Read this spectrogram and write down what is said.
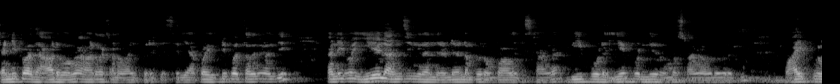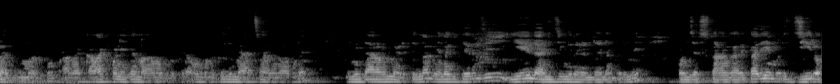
கண்டிப்பாக அதை ஆடுவாங்க ஆடுறதுக்கான வாய்ப்பு இருக்குது சரி அப்போ எப்படி பார்த்தாலுமே வந்து கண்டிப்பாக ஏழு அஞ்சுங்கிற அந்த ரெண்டு நம்பர் ரொம்ப நாளைக்கு ஸ்ட்ராங்காக பி போர்டு ஏ ரொம்ப ஸ்ட்ராங்காக விழுவதற்கு வாய்ப்புகள் அதிகமாக இருக்கும். அதை கலெக்ட் பண்ணி தான் நானும் கொடுக்குறேன். உங்களுக்கு இது மேட்ச் ஆகுனா கூட நீங்கள் தாராளமாக எடுத்துக்கலாம். எனக்கு தெரிஞ்சு ஏழு அஞ்சுங்கிற ரெண்டு நம்பருமே கொஞ்சம் ஸ்ட்ராங்காக இருக்குது அதே மாதிரி ஜீரோ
